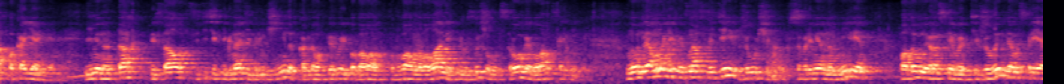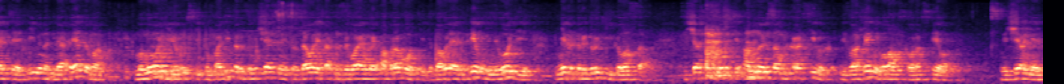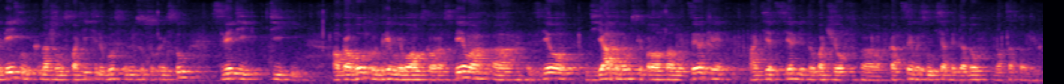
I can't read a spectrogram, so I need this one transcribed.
Покаяния. Именно так писал святитель Игнатий Бринчанинов, когда он впервые побывал, побывал на Валаме и услышал строгое валамское пение. Но для многих из нас, людей, живущих в современном мире, подобные распевы тяжелы для восприятия. Именно для этого многие русские композиторы замечательно создавали так называемые обработки, добавляя в древние мелодии некоторые другие голоса. Сейчас послушайте одно из самых красивых изложений валамского распева – Вечерняя песня к нашему Спасителю Господу Иисусу Христу «Светий Тихий». Обработку древнего ламского распева э, сделал диакон Русской Православной Церкви отец Сергей Трубачев э, в конце 80-х годов 20 века.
